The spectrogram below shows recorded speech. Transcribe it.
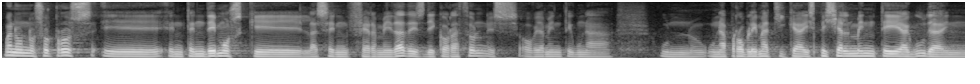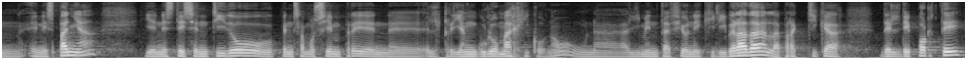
Bueno, nosotros eh, entendemos que las enfermedades de corazón es obviamente una, un, una problemática especialmente aguda en, España y en este sentido pensamos siempre en eh, el triángulo mágico, ¿no? una alimentación equilibrada, la práctica del deporte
